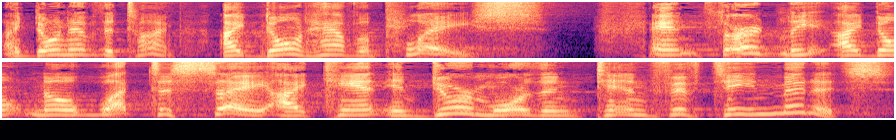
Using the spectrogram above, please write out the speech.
I don't have the time. I don't have a place. And thirdly, I don't know what to say. I can't endure more than 10, 15 minutes.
